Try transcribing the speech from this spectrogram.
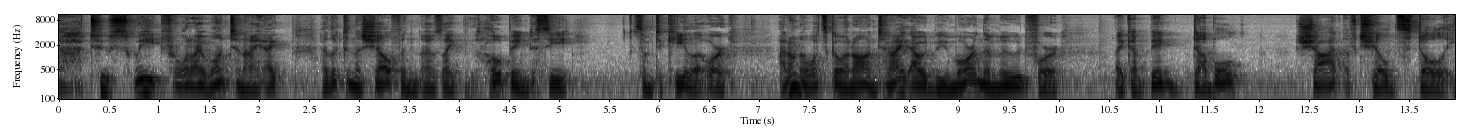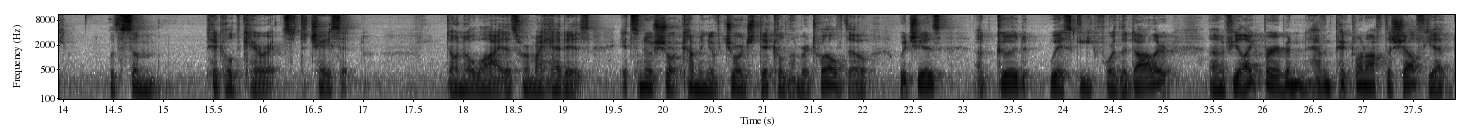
uh, too sweet for what I want tonight. I I looked in the shelf and I was like hoping to see some tequila or I don't know what's going on tonight. I would be more in the mood for like a big double shot of chilled Stoli with some pickled carrots to chase it. Don't know why, that's where my head is. It's no shortcoming of George Dickel number 12, though, which is a good whiskey for the dollar. Uh, if you like bourbon, haven't picked one off the shelf yet,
